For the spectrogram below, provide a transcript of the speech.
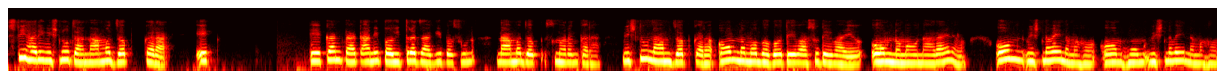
श्री हरी विष्णूचा नाम जप करा. एक एकांतात आणि पवित्र जागी बसून नाम जप स्मरण करा. विष्णू नाम जप करा. ओम नमो भगवते वासुदेवाय. ओम नमो नारायण. ओम विष्णवे नमः. ओम होम विष्णवे नमः.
